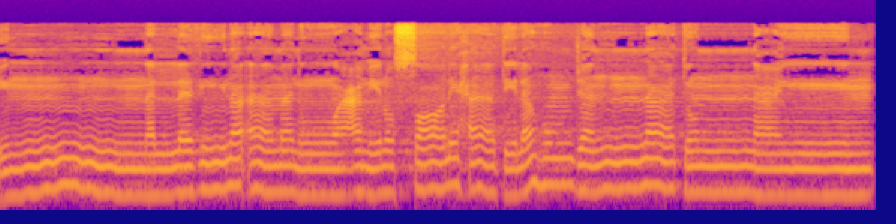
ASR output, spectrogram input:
إن الذين آمنوا وعملوا الصالحات لهم جنات النعيم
